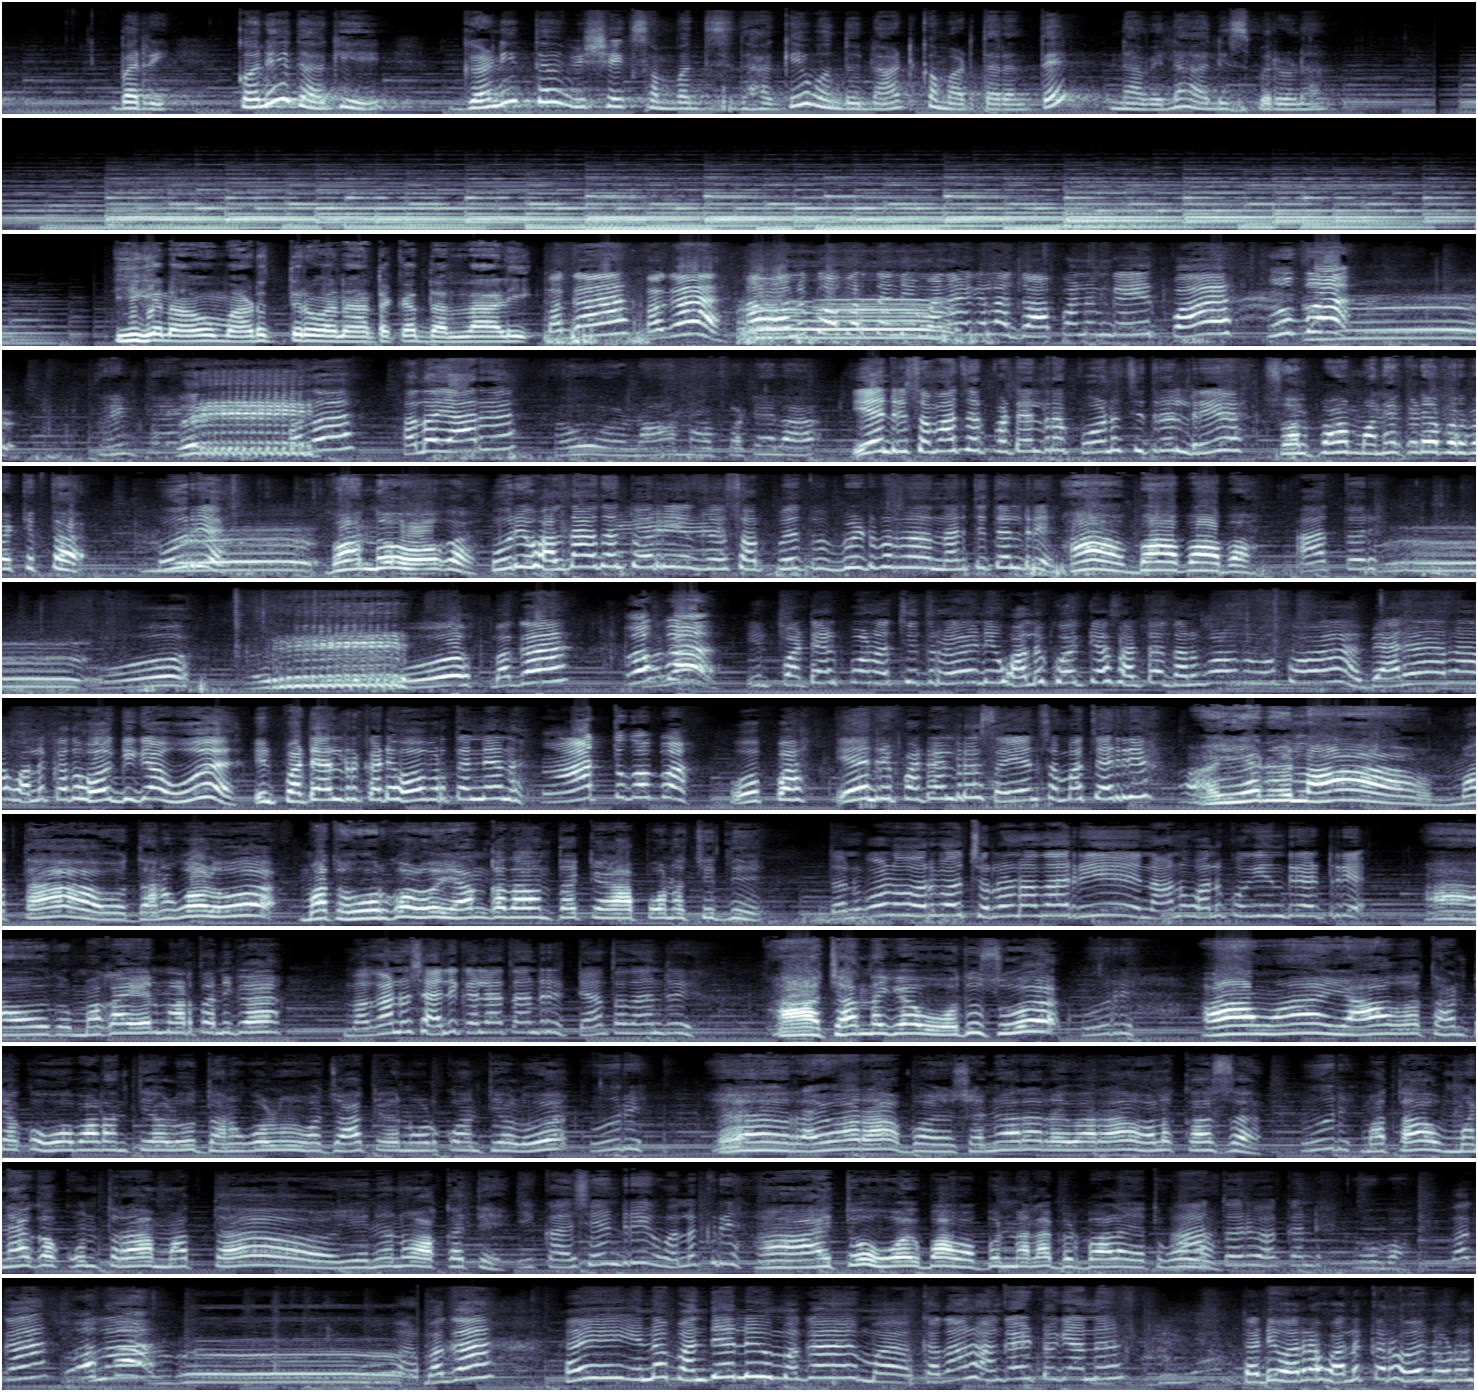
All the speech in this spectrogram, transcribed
ಬರ್ರಿ, ಕೊನೆಯದಾಗಿ ಗಣಿತ ವಿಷಯಕ್ಕೆ ಸಂಬಂಧಿಸಿದ ಹಾಗೆ ಒಂದು ನಾಟಕ ಮಾಡ್ತಾರಂತೆ. ನಾವೆಲ್ಲ ಆಲಿಸ್ ಬರೋಣ. ಈಗ ನಾವು ಮಾಡುತ್ತಿರುವ ನಾಟಕ ದಲ್ಲಾಳಿ. ಮಗ ಮಗ ನಾ ಹೊಲಕ್ ಹೋಗ್ಬರ್ತೇನೆ ಮನ್ಯಾಗೆಲ್ಲ ಜಾಪ ನಮ್ಗೆ ಇರ್ಪ. ಹಲೋ ಯಾರು? ಯಾರ ನಾನು ಪಟೇಲ. ಏನ್ರಿ ಸಮಾಚಾರ ಪಟೇಲ್ರ? ಫೋನ್ ಹಚ್ಚಿದ್ರಲ್ರಿ? ಸ್ವಲ್ಪ ಮನೆ ಕಡೆ ಬರ್ಬೇಕಿತ್ತ. ಊರಿ ಬಂದು ಹೋಗ. ಊರಿ ಹೊಲ್ದಾಗ ತೋರಿ ಸ್ವಲ್ಪ ಬಿಟ್ಟು ಬರ ನಡ್ತಿತ್ತಲ್ರಿ? ಹಾ ಬಾ ಬಾ ಬಾ. ಆತ್ ತೋರಿ. ಓ ಓ ಮಗ, ಇಲ್ಲಿ ಪಟೇಲ್ ಫೋನ್ ಹಚ್ಚಿದ್ರು ನೀವ್ ಹೊಲಕ್ ಹೋಗ್ಯ ಸಟ್ಟ ದನಗಳದ ಹೋಗೋ. ಬ್ಯಾರೆ ಯಾರ ಹೊಲಕ್ಕದ ಹೋಗಿಗ್ಯಾವು ಇಲ್ಲಿ ಪಟೇಲ್ರ ಕಡೆ ಹೋಗ್ ಬರ್ತಾನೆ ನಾನು. ಆತ್ ತಗೋಪ. ಓಪ ಏನ್ರಿ ಪಟೇಲ್ರ ಸ ಏನ್ ಸಮಾಚಾರ ರೀ? ಏನು ಇಲ್ಲ. ಮತ್ತ ದನಗಳು ಮತ್ತ ಹೊರ್ಗಳು ಹೆಂಗ್ ಅದಾವ ಅಂತ ಕೇಳ ಫೋನ್ ಹಚ್ಚಿದ್ನಿ. ದನಗಳು ಹೊರ್ಗೋ ಚಲೋನ ಅದಾರಿ ನಾನು ಹೊಲಕ್ ಹೋಗಿನ್ರಿ ಅಟ್ರಿ. ಹಾ ಹೌದು. ಮಗ ಏನ್ ಮಾಡ್ತಾನೀಗ ಮಗನು ಶಾಲಿ ಕಲಿಯತಾನ್ರಿ ಟೆಂತ್ ಅದಾನ್ರಿ ಹಾ ಚಂದಾಗೆ ಓದಿಸು. ಊರಿ ಅವ ಯಾವ್ದ ತಂಟಕ್ಕೆ ಹೋಗ್ಬೇಡ ಅಂತ ಹೇಳು ದನಗಳು ಜಾಕಿಗೆ ನೋಡ್ಕೊ ಅಂತ ಹೇಳು ಊರಿ ಏ ರವಿವಾರ ಬ- ಶನಿವಾರ ರವಿವಾರ ಹೊಲಕ್ ಕಳ್ಸ ಊರಿ ಮತ್ತ ಮನ್ಯಾಗ ಕುಂತ್ರ ಮತ್ತ ಏನೇನೋ ಆಕತಿ. ಈ ಕಳ್ಸೇನ್ರಿ ಹೊಲಕ್ರಿ. ಹಾ ಆಯ್ತು ಹೋಗಿ ಬಾ ಒಬ್ಬನ ಮೇಲೆ ಬಿಡ್ಬಾಳ ಎತ್ಕೊಳ್ಳ ಆತೋರಿ ಹಾಕನ್ರಿ. ಹೋಗ್ಬಾ ಮಗ ಮಗ ಹೇ ಇನ್ನ ಬಂದೇ ಇಲ್ಲ ಇವ್ ಮಗ. ಮ- ಕದಾನ ಹಂಗ ಇಟ್ಟೋಗ್ಯಾನ ತಡಿ ಹೊರ ಹೊಲಕ್ಕರ ಹೋಗಿ ನೋಡೋಣ.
